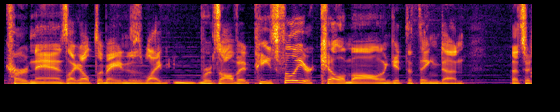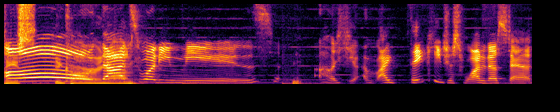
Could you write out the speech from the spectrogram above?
Ferdinand's like ultimatum is like resolve it peacefully or kill them all and get the thing done. That's what he's oh, that's on. what he means. Uh, yeah, I think he just wanted us to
